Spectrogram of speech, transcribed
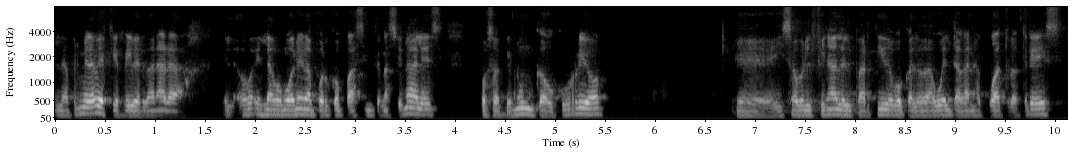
la primera vez que River ganara en la bombonera por copas internacionales, cosa que nunca ocurrió. Eh, y sobre el final del partido, Boca lo da vuelta, gana 4 a 3,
